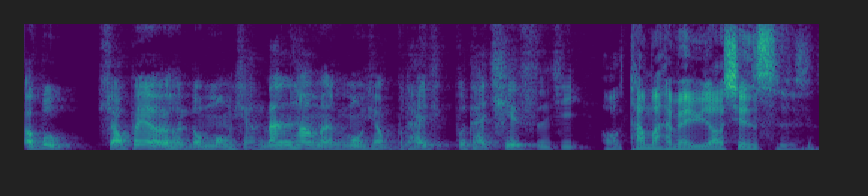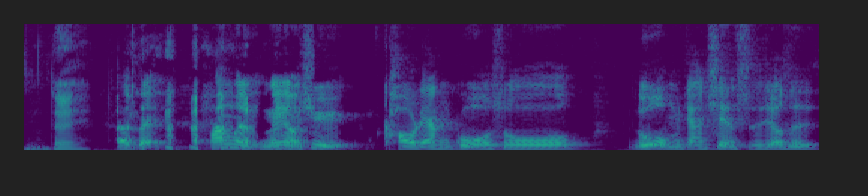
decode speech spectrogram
哦不，小朋友有很多梦想，但是他们梦想不太不太切实际。哦，他们还没遇到现实，对，呃，对他们没有去考量过说，如果我们讲现实，就是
